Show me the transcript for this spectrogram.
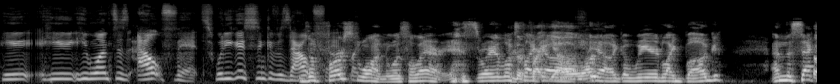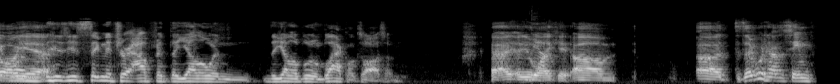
he he he wants his outfits. What do you guys think of his outfit? the first Like, one was hilarious, where he looks like a one? yeah, like a weird like bug. And the second Oh, one, yeah. his his signature outfit, the yellow and the yellow, blue, and black, looks awesome. I, I Yeah. like it. Um, uh, does everyone have the same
